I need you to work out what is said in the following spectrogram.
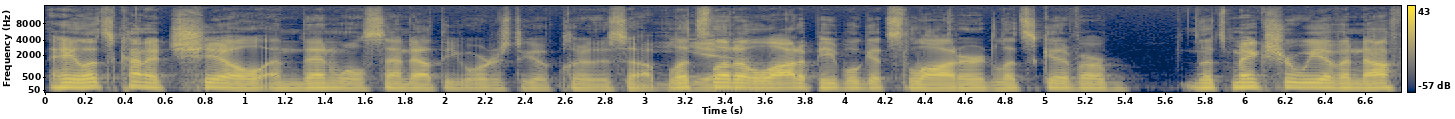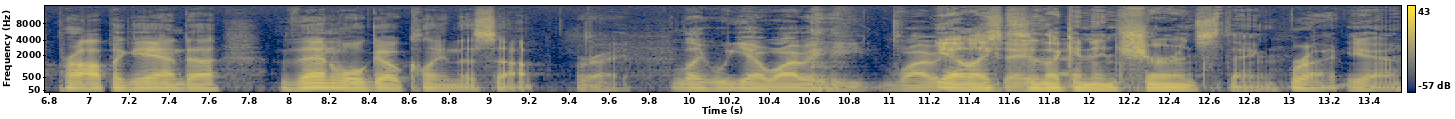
hey, let's kind of chill and then we'll send out the orders to go clear this up. Let's let a lot of people get slaughtered. Let's give our let's make sure we have enough propaganda, then we'll go clean this up. Right. Like, yeah. Why would he? Why would Yeah, he like say it's like an insurance thing. Right. Yeah.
